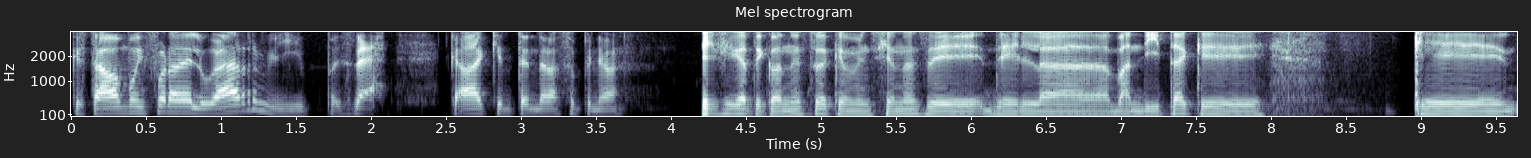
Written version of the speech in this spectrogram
estaba muy fuera de lugar y pues eh, cada quien tendrá su opinión. Sí, fíjate, con esto que mencionas de, de la bandita que, que,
